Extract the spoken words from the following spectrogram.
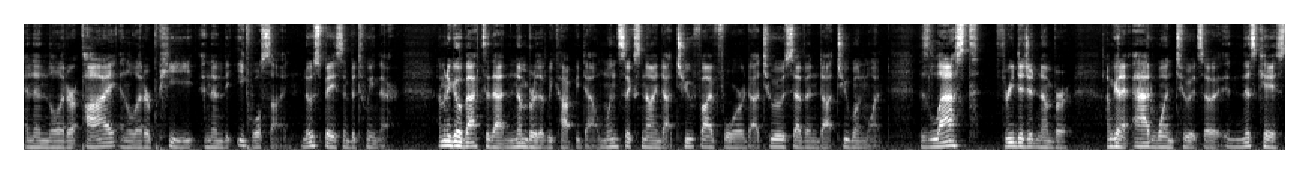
and then the letter I and the letter P and then the equal sign. No space in between there. I'm going to go back to that number that we copied down, 169.254.207.211. This last three digit number I'm going to add one to it. So in this case,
